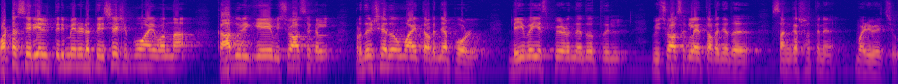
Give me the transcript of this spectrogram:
വട്ടശ്ശേരിയിൽ തിരുമേനിയുടെ തിരിശേഷിപ്പുമായി വന്ന കാതുലിക്കയെ വിശ്വാസികൾ പ്രതിഷേധവുമായി തടഞ്ഞപ്പോൾ ഡിവൈഎസ്പിയുടെ നേതൃത്വത്തിൽ വിശ്വാസികളെ തടഞ്ഞത് സംഘർഷത്തിന് വഴിവെച്ചു.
